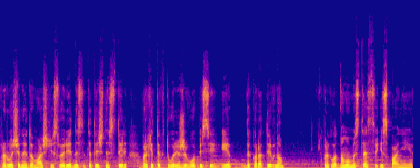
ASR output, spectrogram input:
приручений домашній своєрідний синтетичний стиль в архітектурі, живописі і декоративно-прикладному мистецтві Іспанії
